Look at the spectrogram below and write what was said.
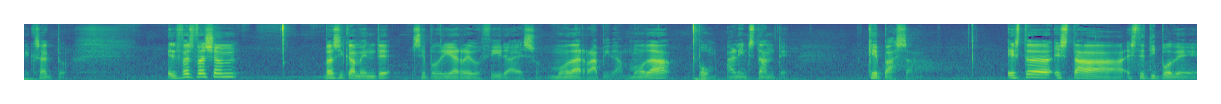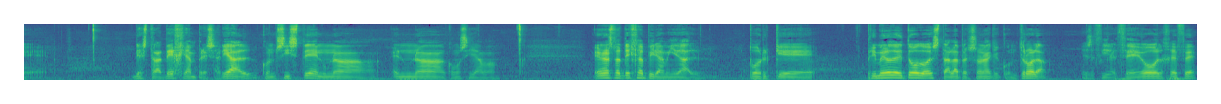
Exacto. El fast fashion básicamente se podría reducir a eso, moda rápida, moda, pum, al instante. ¿Qué pasa? Esta, esta, este tipo de, de estrategia empresarial consiste en una, en una, ¿cómo se llama? En una estrategia piramidal, porque primero de todo está la persona que controla, es decir, el CEO, el jefe,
